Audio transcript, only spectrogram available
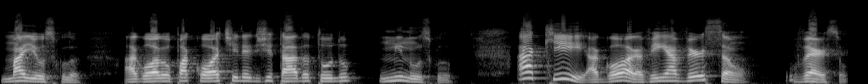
maiúsculo. Agora o pacote ele é digitado tudo minúsculo. Aqui agora vem a versão, o verso.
